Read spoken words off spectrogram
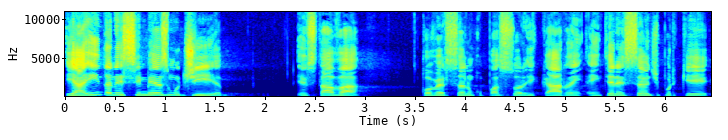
E ainda nesse mesmo dia, eu estava conversando com o pastor Ricardo, é interessante porque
